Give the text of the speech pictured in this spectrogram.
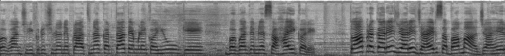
ભગવાન શ્રી કૃષ્ણને પ્રાર્થના કરતા તેમણે કહ્યું કે ભગવાન તેમને સહાય કરે. તો આ પ્રકારે જ્યારે જાહેર સભામાં જાહેર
